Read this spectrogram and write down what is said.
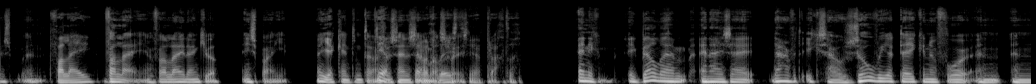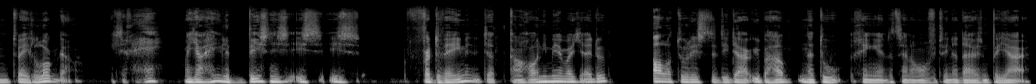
is een vallei. vallei. Een vallei, dankjewel. In Spanje. En jij kent hem trouwens. we zijn er samen eens geweest. Ja, prachtig. En ik, ik belde hem en hij zei... David, ik zou zo weer tekenen voor een, een tweede lockdown. Ik zeg, hè? Maar jouw hele business is, is verdwenen. Dat kan gewoon niet meer wat jij doet. Alle toeristen die daar überhaupt naartoe gingen... dat zijn er ongeveer 20.000 per jaar...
